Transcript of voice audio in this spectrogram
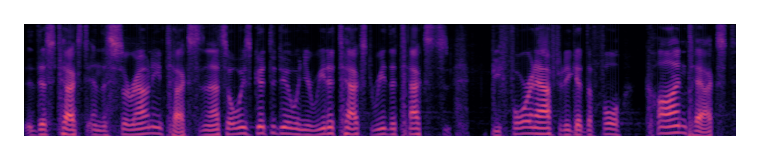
this text and the surrounding text, and that's always good to do when you read a text, read the text before and after to get the full context.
